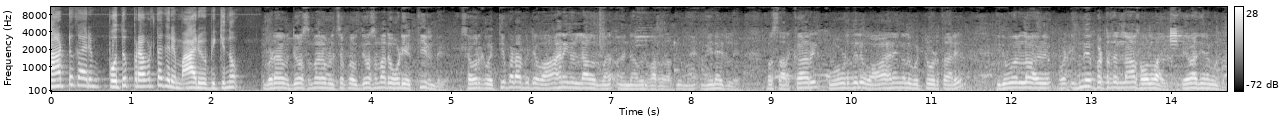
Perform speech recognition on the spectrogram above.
നാട്ടുകാരും പൊതുപ്രവർത്തകരും ആരോപിക്കുന്നു. ഇവിടെ ഉദ്യോഗസ്ഥന്മാരെ വിളിച്ചപ്പോൾ ഉദ്യോഗസ്ഥന്മാരെ ഓടി എത്തിയിട്ടുണ്ട്. പക്ഷെ അവർക്ക് എത്തിപ്പെടാൻ പറ്റിയ വാഹനങ്ങളില്ലാന്ന് അവർ പറഞ്ഞത്. അത് മെയിനായിട്ടുള്ളത്. അപ്പോൾ സർക്കാർ കൂടുതൽ വാഹനങ്ങൾ വിട്ടുകൊടുത്താൽ ഇതുപോലുള്ള ഇന്ന് പെട്ടെന്നെല്ലാം സോൾവായി. ദേവാധീനം കൊണ്ട്?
